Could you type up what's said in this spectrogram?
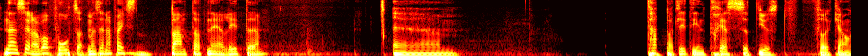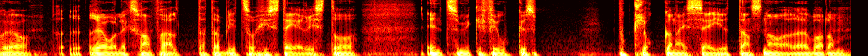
Men sen har det bara fortsatt. Men sen har jag faktiskt bantat ner lite. Ehm, tappat lite intresset just för kanske då Rolex framförallt. Att det har blivit så hysteriskt och inte så mycket fokus på klockorna i sig utan snarare vad de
